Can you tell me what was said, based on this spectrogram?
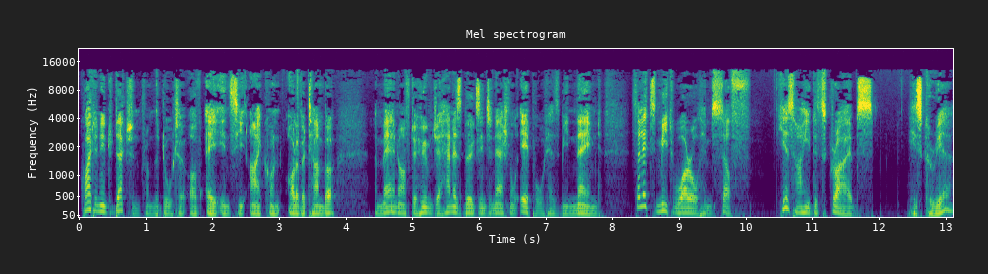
Quite an introduction from the daughter of ANC icon Oliver Tambo. a man after whom Johannesburg's International Airport has been named. So let's meet Worrall himself. Here's how he describes his career,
